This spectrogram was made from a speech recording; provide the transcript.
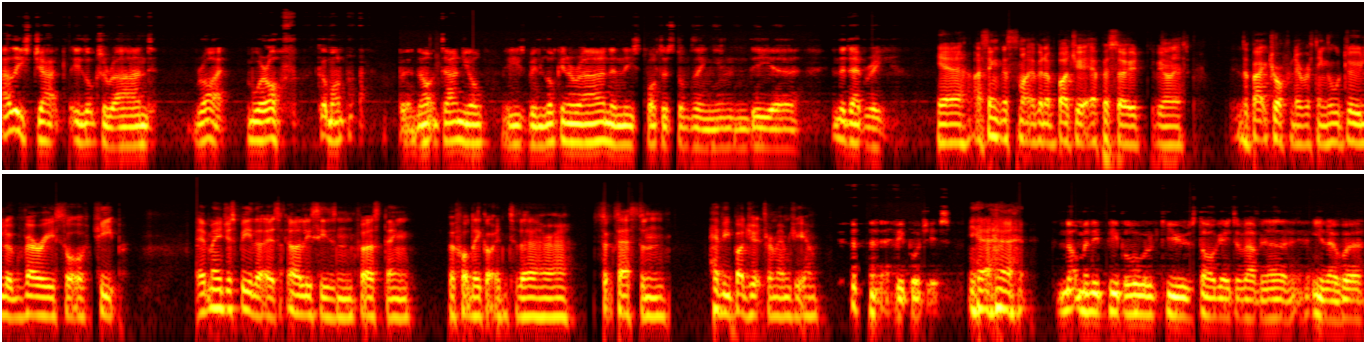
At least Jack, he looks around. Right, we're off. Come on. But not Daniel. He's been looking around and he spotted something in the uh, in the debris. Yeah, I think this might have been a budget episode, to be honest. The backdrop and everything all do look very sort of cheap. It may just be that it's early season first thing before they got into their uh, success and heavy budget from MGM. Heavy budgets. Yeah, Not many people would accuse Stargate of having a you know a,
